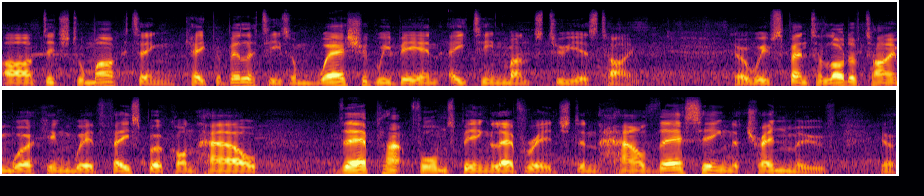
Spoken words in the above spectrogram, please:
our digital marketing capabilities and where should we be in 18 months, two years time. You know, we've spent a lot of time working with Facebook on how their platform's being leveraged and how they're seeing the trend move. You know,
